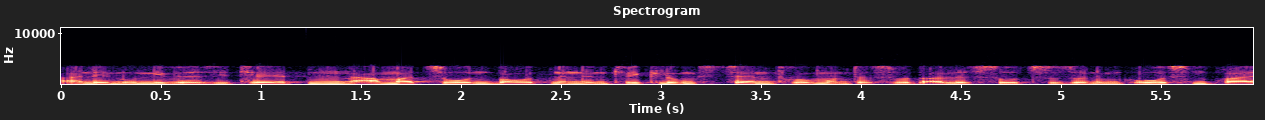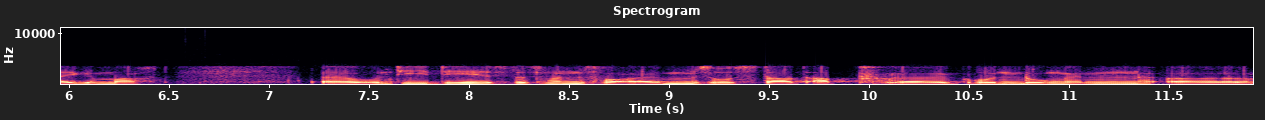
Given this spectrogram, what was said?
an den Universitäten. Amazon baut ein Entwicklungszentrum und das wird alles so zu so einem großen Brei gemacht. Äh, und die Idee ist, dass man vor allem so Start-up-Gründungen äh,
